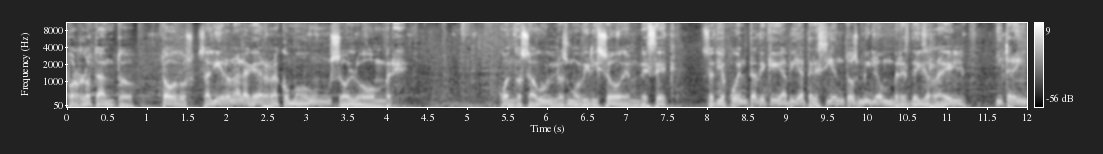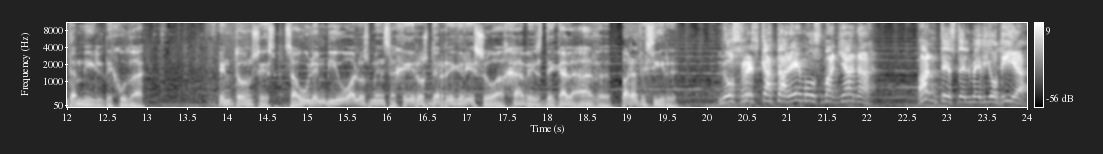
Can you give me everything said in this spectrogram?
Por lo tanto, todos salieron a la guerra como un solo hombre. Cuando Saúl los movilizó en Besek, se dio cuenta de que había 300.000 hombres de Israel y 30.000 de Judá. Entonces Saúl envió a los mensajeros de regreso a Jabes de Galaad para decir, Los rescataremos mañana, antes del mediodía.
